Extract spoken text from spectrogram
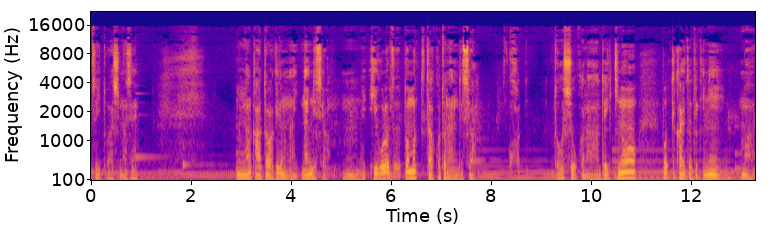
ツイートはしません。なんかあったわけでもない、ないんですよ。うん。日頃ずっと思ってたことなんですよ。こどうしようかな。で、昨日、ポって書いた時に、まあ、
